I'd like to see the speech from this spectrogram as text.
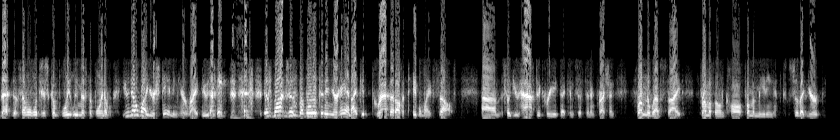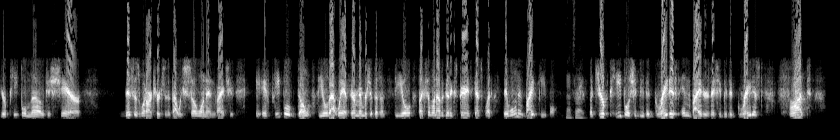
that, that someone would just completely miss the point of, you know why you're standing here, right, dude? I mean, it's, it's not just the bulletin in your hand. I could grab that off a table myself. Um, so you have to create that consistent impression from the website, from a phone call, from a meeting, so that your your people know to share. This is what our church is about. We so want to invite you if people don't feel that way, if their membership doesn't feel like someone have a good experience, guess what? They won't invite people. That's right. But your people should be the greatest inviters. They should be the greatest front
